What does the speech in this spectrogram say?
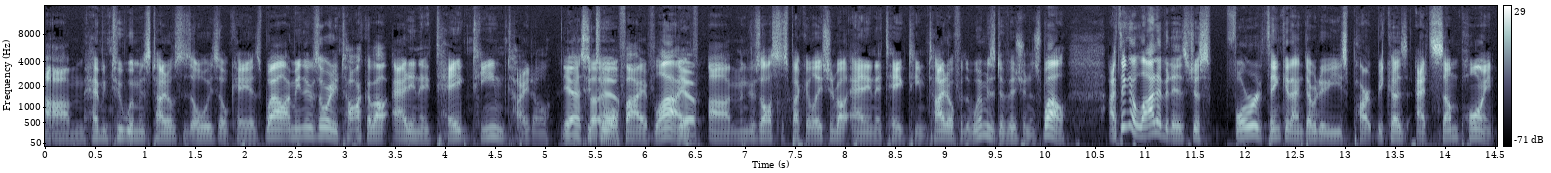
Um, having two women's titles is always okay as well. I mean, there's already talk about adding a tag team title Yeah, to so- yeah. 205 Live. Um, and there's also speculation about adding a tag team title for the women's division as well. I think a lot of it is just forward thinking on WWE's part because at some point,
